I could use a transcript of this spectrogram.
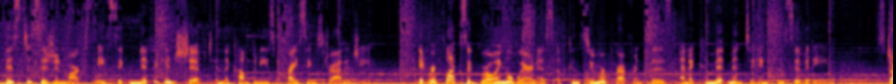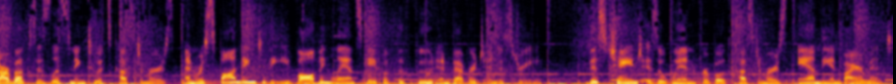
This decision marks a significant shift in the company's pricing strategy. It reflects a growing awareness of consumer preferences and a commitment to inclusivity. Starbucks is listening to its customers and responding to the evolving landscape of the food and beverage industry. This change is a win for both customers and the environment.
